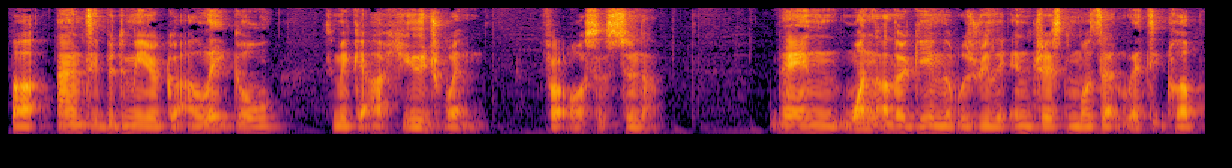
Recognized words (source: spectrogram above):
but Ante Budimir got a late goal to make it a huge win for Osasuna. Then one other game that was really interesting was Athletic Club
